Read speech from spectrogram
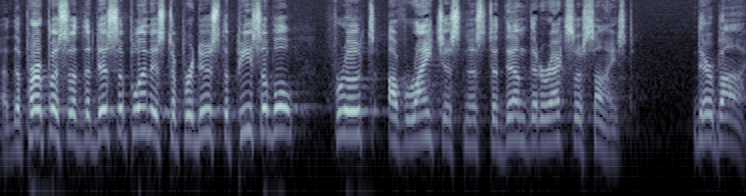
uh, the purpose of the discipline is to produce the peaceable fruit of righteousness to them that are exercised thereby.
